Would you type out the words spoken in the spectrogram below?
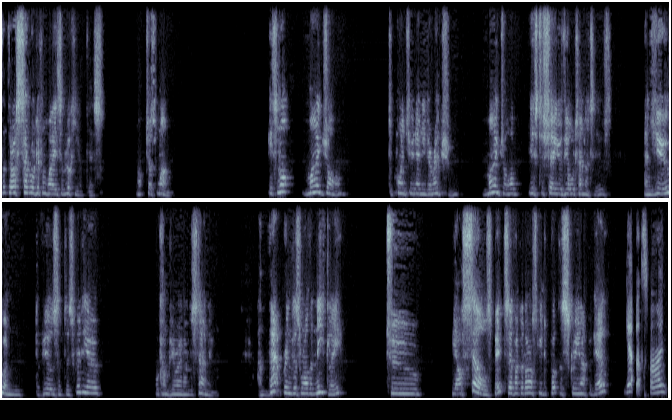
that there are several different ways of looking at this, not just one. It's not my job to point you in any direction. My job is to show you the alternatives, and you and the viewers of this video will come to your own understanding. And that brings us rather neatly to the ourselves bit. So if I could ask you to put the screen up again. Yep, that's fine.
